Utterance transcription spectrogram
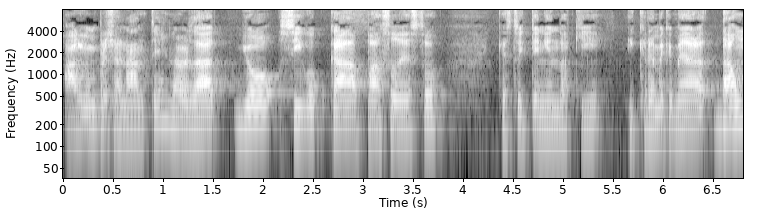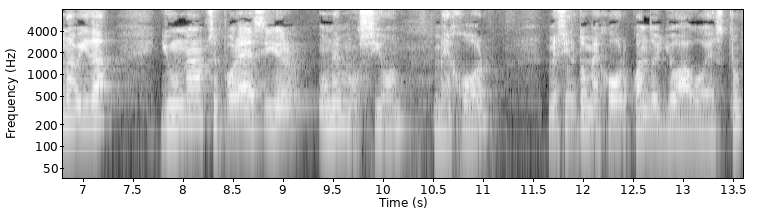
algo impresionante. La verdad, yo sigo cada paso de esto que estoy teniendo aquí y créeme que me da, una vida y una, se podría decir, una emoción mejor. Me siento mejor cuando yo hago esto.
